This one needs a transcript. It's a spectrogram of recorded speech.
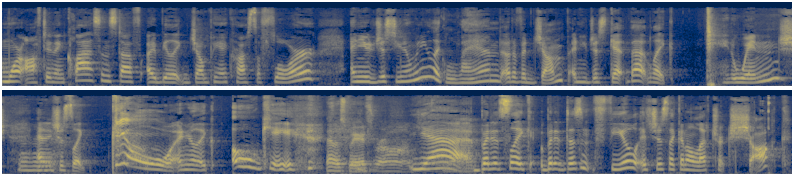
more often in class and stuff i'd be like jumping across the floor and you just you know when you like land out of a jump and you just get that like twinge and it's mm-hmm. just like pew and you're like okay That was weird. wrong. yeah, but it's like, but it doesn't feel. It's just like an electric shock,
